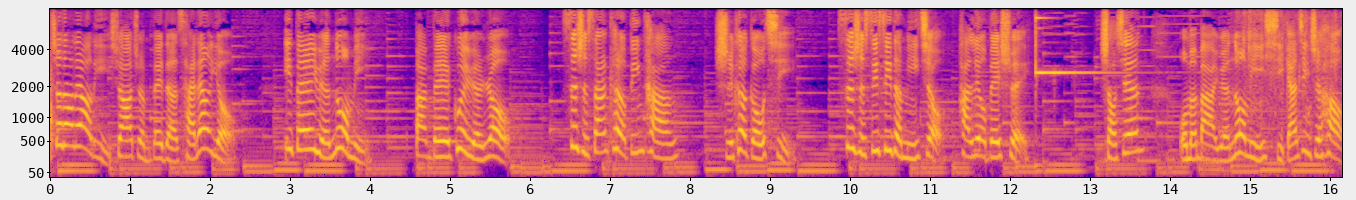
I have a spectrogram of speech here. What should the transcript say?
这道料理需要准备的材料有：一杯圆糯米。半杯桂圆肉，四十三克冰糖，十克枸杞，四十 CC 的米酒和六杯水。首先，我们把圆糯米洗干净之后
